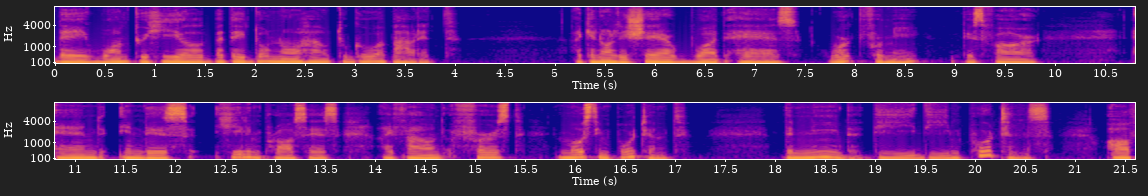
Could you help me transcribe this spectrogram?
they want to heal, but they don't know how to go about it. I can only share what has worked for me this far. And in this healing process, I found first, most important, the need, the, the importance of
